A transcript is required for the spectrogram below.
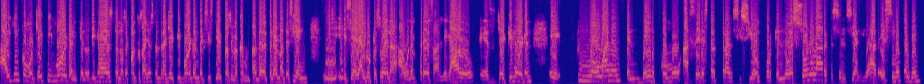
alguien como JP Morgan que nos diga esto, no sé cuántos años tendrá JP Morgan de existir, pero si me preguntan debe tener más de 100 y, si hay algo que suena a una empresa legado es JP Morgan, eh, no van a entender cómo hacer esta transición porque no es solo la presencialidad, es sino también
